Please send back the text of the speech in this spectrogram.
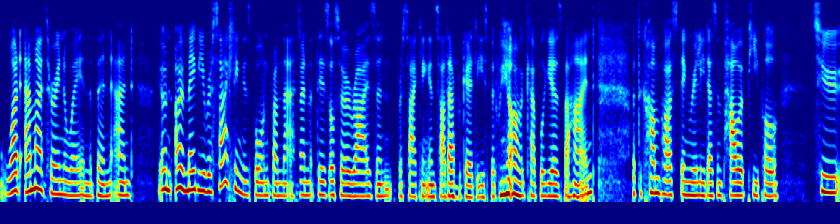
what am i throwing away in the bin? And oh, oh maybe recycling is born from that. And there's also a rise in recycling in south mm. africa at least but we are a couple years mm. behind. But the composting really does empower people to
